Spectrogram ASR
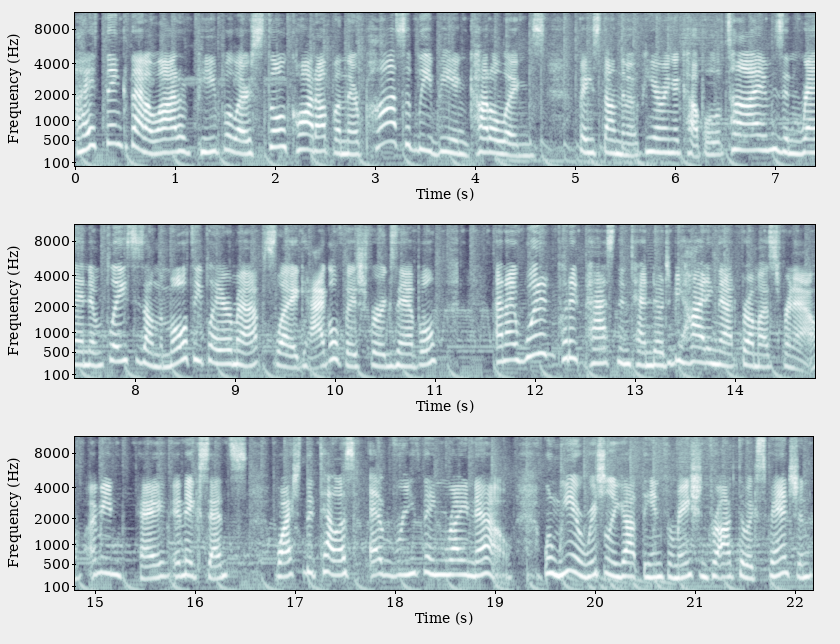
I think that a lot of people are still caught up on their possibly being cuddlings, based on them appearing a couple of times in random places on the multiplayer maps, like Hagglefish for example. And I wouldn't put it past Nintendo to be hiding that from us for now. I mean, hey, it makes sense. Why should they tell us everything right now? When we originally got the information for Octo Expansion,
